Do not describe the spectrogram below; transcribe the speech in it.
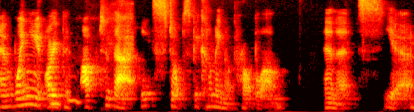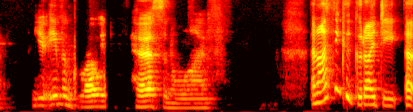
And when you open mm-hmm. up to that, it stops becoming a problem and it's yeah you even grow in personal life and i think a good idea a,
